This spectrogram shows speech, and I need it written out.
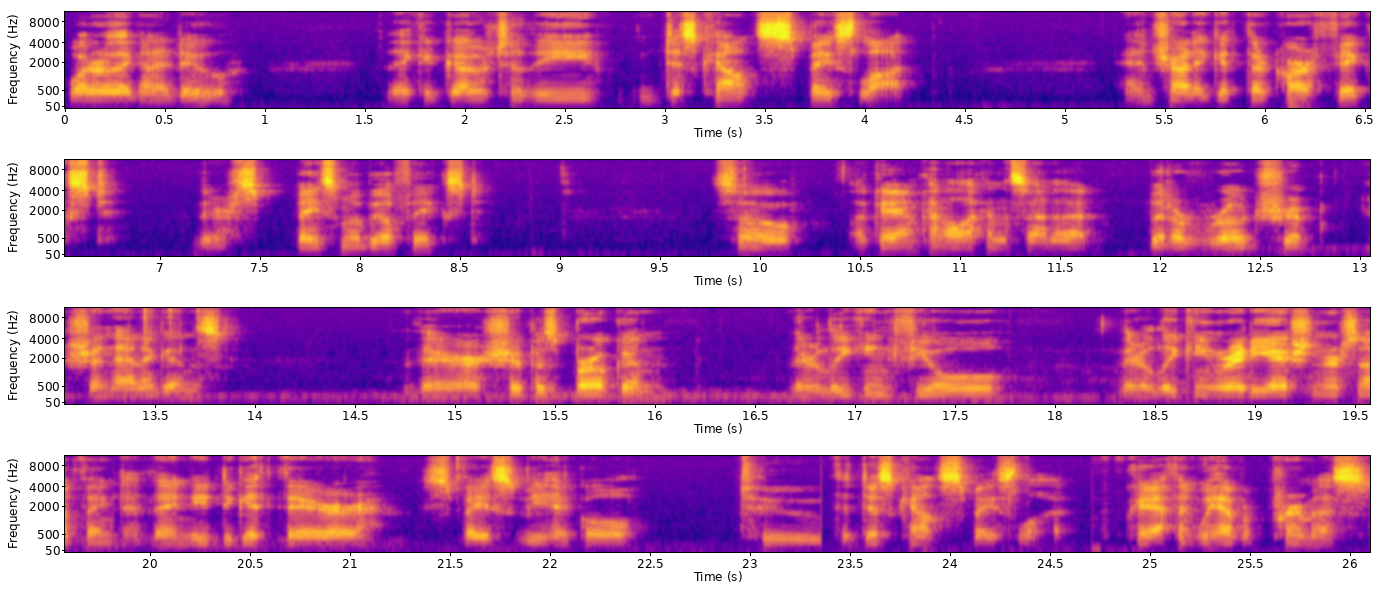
what are they going to do? They could go to the discount space lot and try to get their car fixed, their space mobile fixed. So, okay, I'm kind of liking the sound of that. Bit of road trip shenanigans. Their ship is broken. They're leaking fuel. They're leaking radiation or something. They need to get their space vehicle to the discount space lot. Okay, I think we have a premise.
